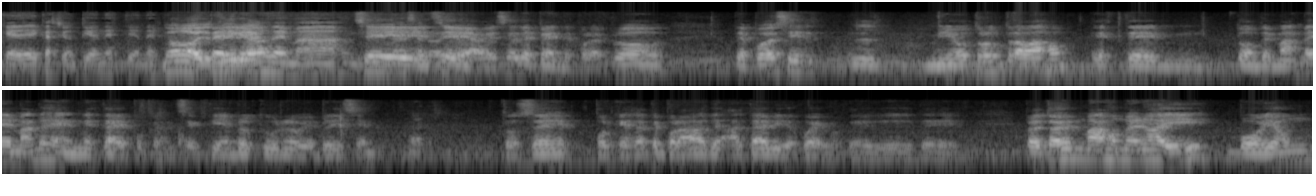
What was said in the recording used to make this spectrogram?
¿Qué dedicación tienes? ¿Tienes No, yo periodos diría- de más? Sí, más sí, a veces depende. Por ejemplo, te puedo decir, mi otro trabajo, este, donde más me demanda es en esta época, en septiembre, octubre, noviembre, diciembre. Entonces, porque es la temporada de- alta de videojuegos. de- de- de- Pero entonces, más o menos ahí voy a un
